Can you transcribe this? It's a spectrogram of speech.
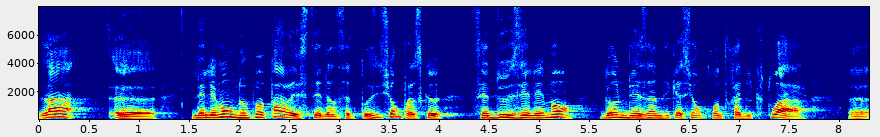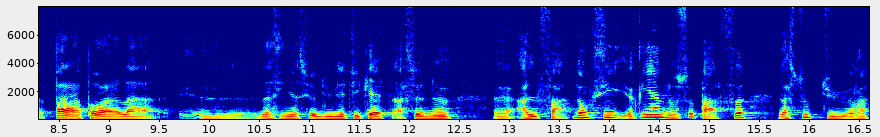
Là, euh, l'élément ne peut pas rester dans cette position parce que ces deux éléments donnent des indications contradictoires euh, par rapport à l'assignation d'une étiquette à ce nœud euh, alpha. Donc si rien ne se passe, la structure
